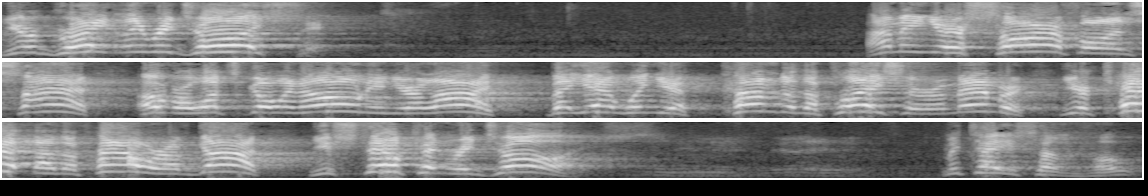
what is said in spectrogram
you're greatly rejoicing. I mean, you're sorrowful and sad over what's going on in your life, but yet when you come to the place and remember you're kept by the power of God, you still can rejoice. Let me tell you something, folks.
